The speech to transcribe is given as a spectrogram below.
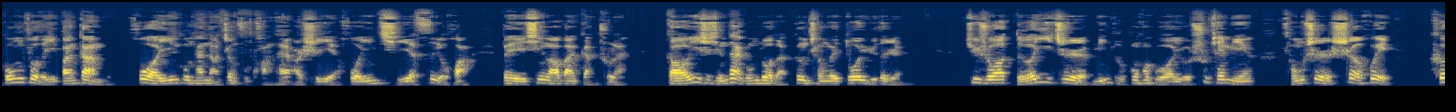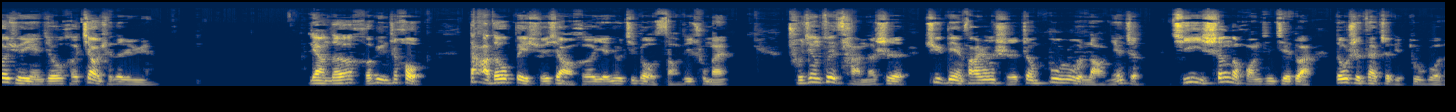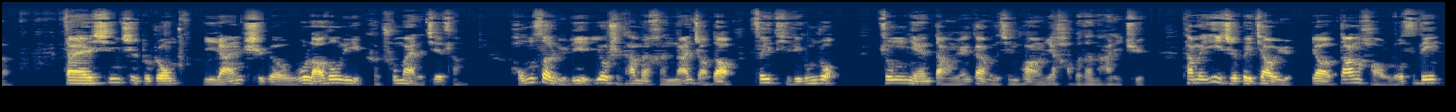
工作的一般干部，或因共产党政府垮台而失业，或因企业私有化被新老板赶出来，搞意识形态工作的更成为多余的人。据说德意志民主共和国有数千名。从事社会科学研究和教学的人员，两德合并之后，大都被学校和研究机构扫地出门。处境最惨的是，巨变发生时正步入老年者，其一生的黄金阶段都是在这里度过的。在新制度中，已然是个无劳动力可出卖的阶层，红色履历又使他们很难找到非体力工作。中年党员干部的情况也好不到哪里去。他们一直被教育要当好螺丝钉，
